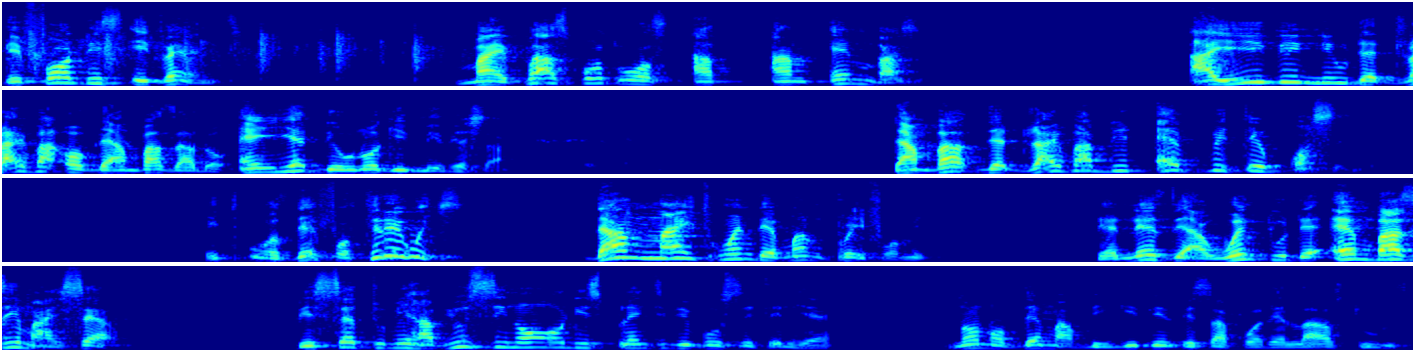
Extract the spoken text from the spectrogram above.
Before this event, my passport was at an embassy. I even knew the driver of the ambassador, and yet they will not give me visa. The, amba- the driver did everything possible. It was there for three weeks. That night, when the man prayed for me, the next day I went to the embassy myself. They said to me, Have you seen all these plenty people sitting here? None of them have been given visa for the last two weeks.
